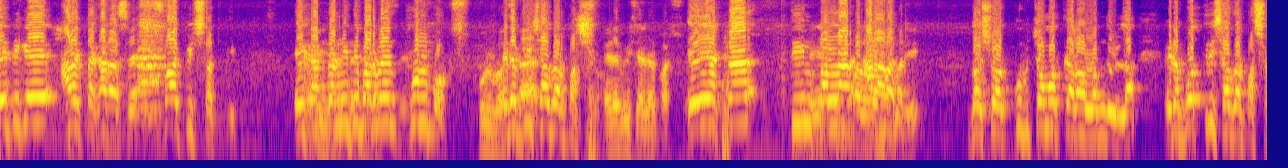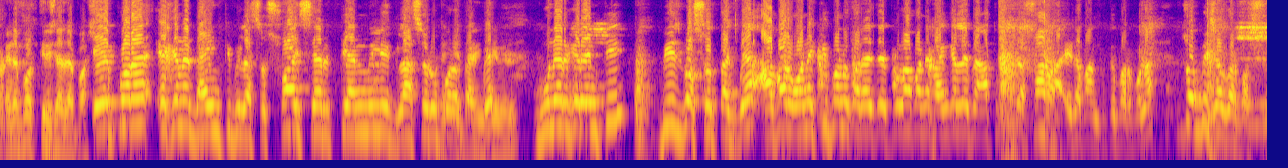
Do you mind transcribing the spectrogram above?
এইদিকে আরেকটা কার্ড আছে ছয় পিস সাত পিস। এই কার্ডটা নিতে পারবেন ফুল বক্স। Full box এটা বিশ হাজার পাঁচশো। এটা বিশ হাজার পাঁচশো। এই একটা তিন পাল্লার আলমারি। দর্শক খুব চমৎকার আলহামদুলিল্লাহ। এটা বত্রিশ হাজার পাঁচশো এটা বত্রিশ হাজার পাঁচশো। এরপরে এখানে ডাইনিং টেবিল আছে ছয় সের টেন মিলি গ্লাসের উপরে থাকবে। গুণের গ্যারেন্টি বিশ বছর থাকবে। আবার অনেকেই মনে করে যে পোলা পানে ভাঙ্গা লেবে আতুটা সারা এটা করতে পারব না। চব্বিশ হাজার পাঁচশো।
